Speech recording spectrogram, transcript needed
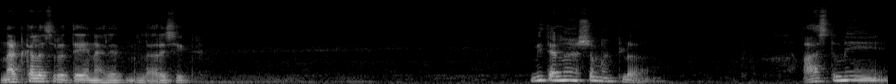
नाटकाला श्रोते येऊन आलेत म्हणलं रसिक मी त्यांना असं म्हटलं आज तुम्ही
